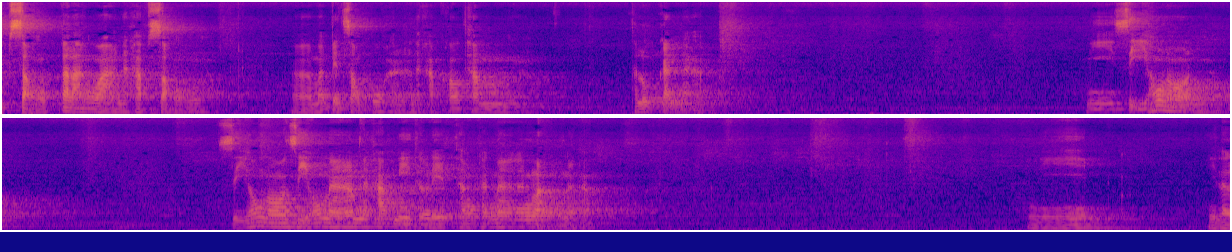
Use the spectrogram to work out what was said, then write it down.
32 ตารางวานะครับสองอมันเป็น 2 คูหานะครับ เขาทำทะลุกันนะครับ มี 4 ห้องนอนสี่ห้องนอนสี่ห้องน้ำนะครับ มีเทอเลสทั้งข้างหน้าข้างหลังนะครับอันนี้นี่เล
